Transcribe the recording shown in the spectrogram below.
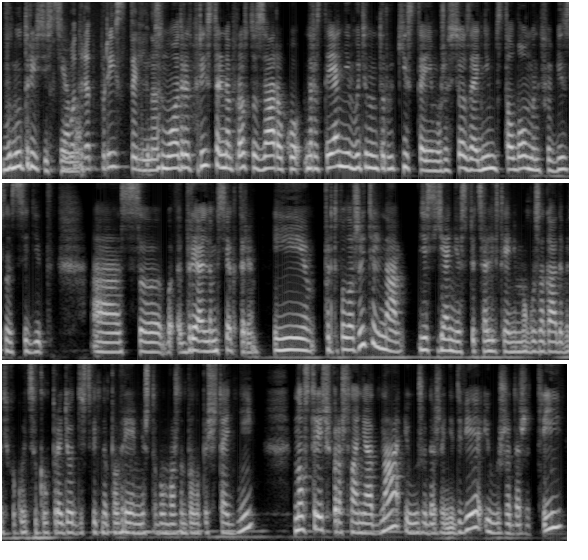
внутри системы. Смотрят пристально. Смотрят пристально, просто за руку. На расстоянии вытянутой руки стоим. Уже все, за одним столбом инфобизнес сидит. А, с, в реальном секторе. И предположительно, если я не специалист, я не могу загадывать, какой цикл пройдет действительно по времени, чтобы можно было посчитать дни. Но встреча прошла не одна, и уже даже не две, и уже даже три.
